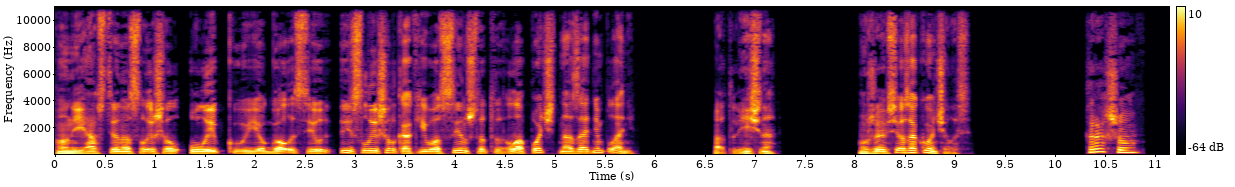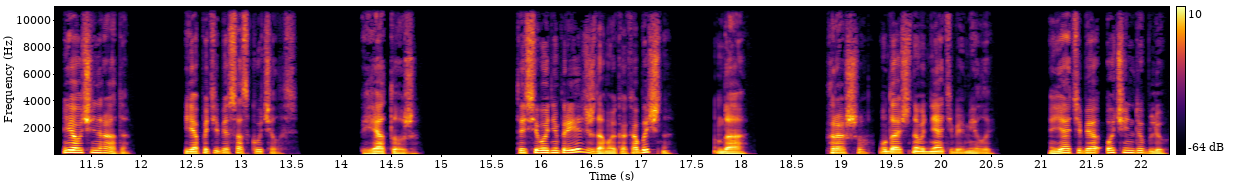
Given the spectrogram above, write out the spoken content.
Он явственно слышал улыбку в ее голосе и слышал, как его сын что-то лопочет на заднем плане. «Отлично. Уже все закончилось». «Хорошо. Я очень рада. Я по тебе соскучилась». «Я тоже». «Ты сегодня приедешь домой, как обычно?» «Да». «Хорошо. Удачного дня тебе, милый. Я тебя очень люблю».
